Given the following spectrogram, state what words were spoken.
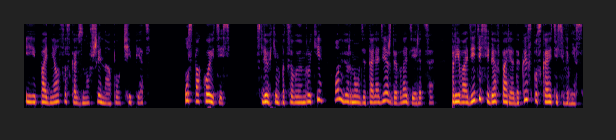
и поднялся скользнувший на пол чепец. «Успокойтесь!» С легким поцелуем руки он вернул деталь одежды владелице. «Приводите себя в порядок и спускайтесь вниз».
